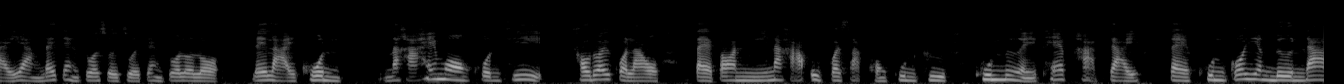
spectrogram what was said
ลาย ๆ อย่างได้แต่งตัวสวยๆ แต่งตัวหล่อๆ หลาย ๆ คนนะคะ ให้มองคนที่เขาด้อยกว่าเรา แต่ตอนนี้นะคะ อุปสรรคของคุณคือ คุณเหนื่อยแทบขาดใจ แต่คุณก็ยังเดินได้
